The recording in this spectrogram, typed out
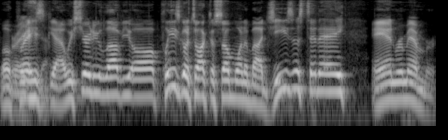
Well, praise, praise God. God. We sure do love you all. Please go talk to someone about Jesus today. And remember,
